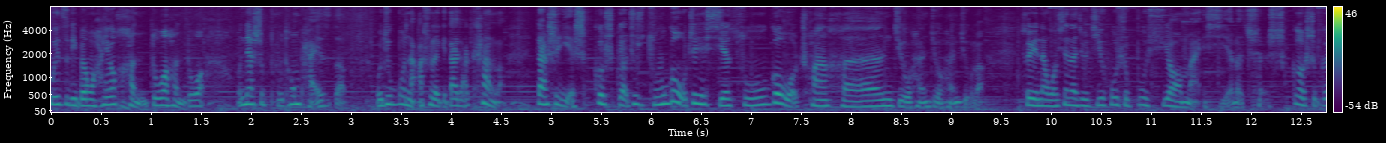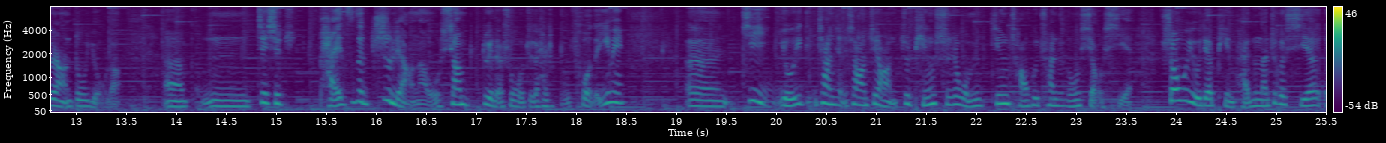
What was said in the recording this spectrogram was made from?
柜子里边我还有很多很多，我那是普通牌子的，我就不拿出来给大家看了。但是也是各式各，就是足够这些鞋足够我穿很久很久很久了。所以呢，我现在就几乎是不需要买鞋了，是各式各样都有了。嗯嗯，这些牌子的质量呢，我相对来说我觉得还是不错的，因为嗯，既有一点像像这样，就平时我们经常会穿这种小鞋，稍微有点品牌的呢，这个鞋。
